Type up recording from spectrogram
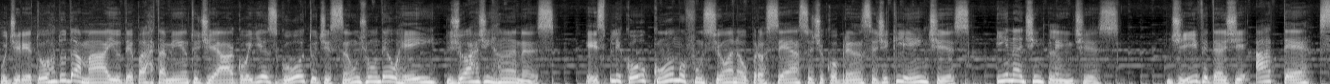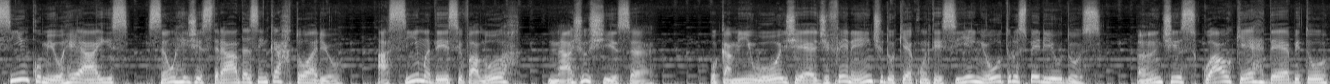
O diretor do DAMAI, o Departamento de Água e Esgoto de São João del Rei, Jorge Ranas, explicou como funciona o processo de cobrança de clientes inadimplentes. Dívidas de até 5 mil reais são registradas em cartório. Acima desse valor, na Justiça. O caminho hoje é diferente do que acontecia em outros períodos. Antes, qualquer débito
